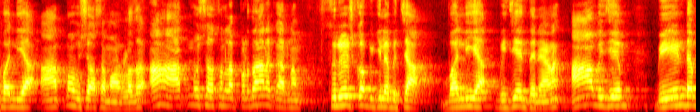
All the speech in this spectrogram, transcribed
വലിയ ആത്മവിശ്വാസമാണുള്ളത്. ആ ആത്മവിശ്വാസമുള്ള പ്രധാന കാരണം സുരേഷ് ഗോപിക്ക് ലഭിച്ച വലിയ വിജയം തന്നെയാണ്. ആ വിജയം വീണ്ടും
